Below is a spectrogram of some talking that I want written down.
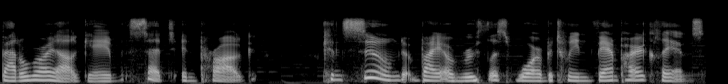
battle royale game set in Prague consumed by a ruthless war between vampire clans.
